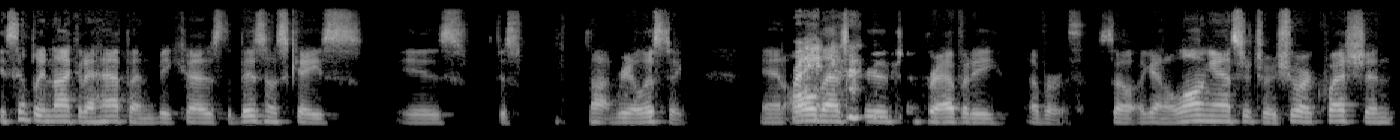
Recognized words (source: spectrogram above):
is simply not going to happen because the business case is just not realistic. And all that's due to gravity of Earth. So, again, a long answer to a short question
